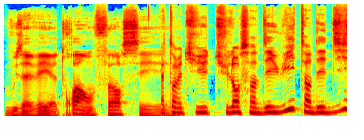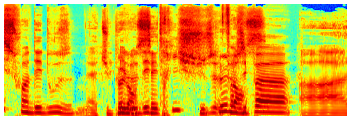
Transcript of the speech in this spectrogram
vous avez 3 en force et Attends, mais tu, tu lances un D8, un D10 ou un D12 Euh, tu peux Et lancer. le D-triche, tu je- peux lancer- pas. Ah,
